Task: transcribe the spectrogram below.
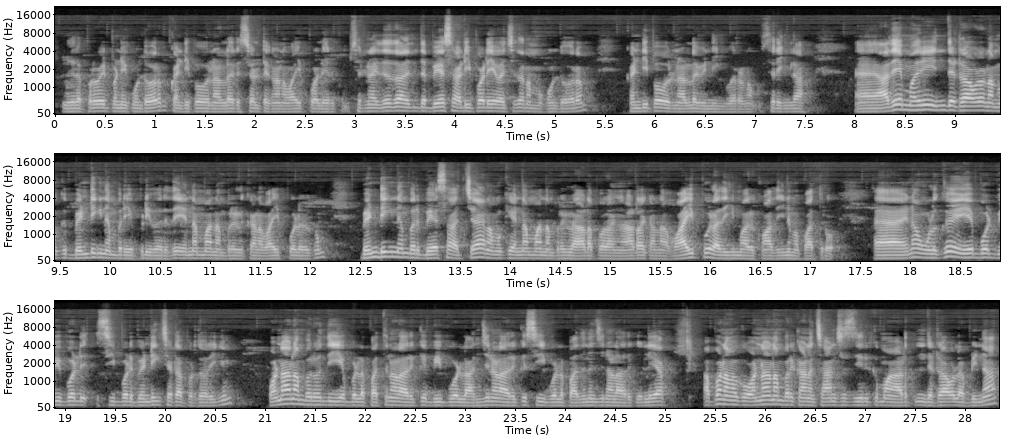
இதில் ப்ரொவைட் பண்ணி கொண்டு வரோம். கண்டிப்பாக ஒரு நல்ல ரிசல்ட்டுக்கான வாய்ப்புகள் இருக்கும். சரிங்களா? இதை தான் இந்த பேஸ் அடிப்படையை வச்சு தான் நம்ம கொண்டு வரோம். கண்டிப்பாக ஒரு நல்ல வின்னிங் வரணும். சரிங்களா? அதே மாதிரி இந்த ட்ராவில் நமக்கு பெண்டிங் நம்பர் எப்படி வருது? என்னம்மா நம்பர்களுக்கான வாய்ப்புகள் இருக்கும்? பெண்டிங் நம்பர் பேஸ் வச்சா நமக்கு என்னம்மா நம்பர்கள் ஆட போகிறாங்க ஆடுறதுக்கான வாய்ப்புகள் அதிகமாக இருக்கும். அதையும் நம்ம பார்த்துருவோம். ஏன்னா உங்களுக்கு A board B board C board pending செட்டை பொறுத்த வரைக்கும் ஒன்றாம் நம்பர் வந்து ஏ போர்டில் பத்து நாளாக இருக்குது பி போர்டில் அஞ்சு நாளாக இருக்குது சி போர்டில் பதினஞ்சு நாளாக இருக்குது இல்லையா? அப்போ நமக்கு ஒன்றாம் நம்பருக்கான சான்சஸ் இருக்குமா அடுத்து இந்த ட்ராவல் அப்படின்னா?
